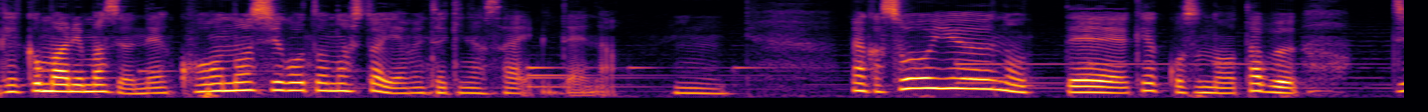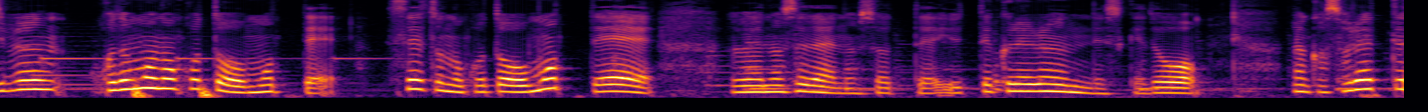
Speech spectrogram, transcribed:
逆もありますよね。この仕事の人はやめときなさいみたいな、うん、なんかそういうのって結構その多分自分子供のことを思って生徒のことを思って上の世代の人って言ってくれるんですけどなんかそれって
